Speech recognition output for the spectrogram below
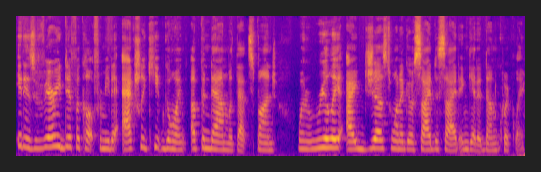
it is very difficult for me to actually keep going up and down with that sponge when really I just want to go side to side and get it done quickly.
